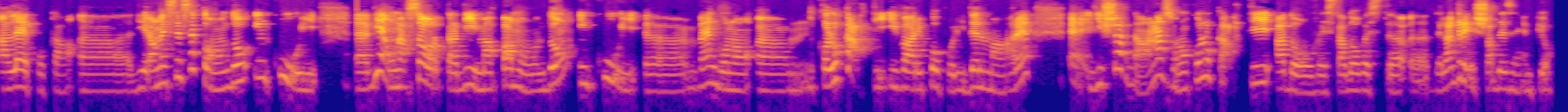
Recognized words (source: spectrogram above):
all'epoca eh, di Ramesse II, in cui eh, vi è una sorta di mappamondo in cui eh, vengono ehm, collocati i vari popoli del mare e gli Shardana sono collocati ad ovest, ad ovest eh, della Grecia, ad esempio.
